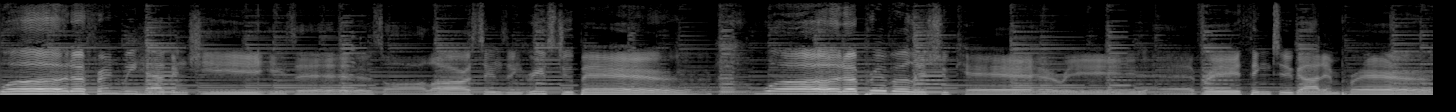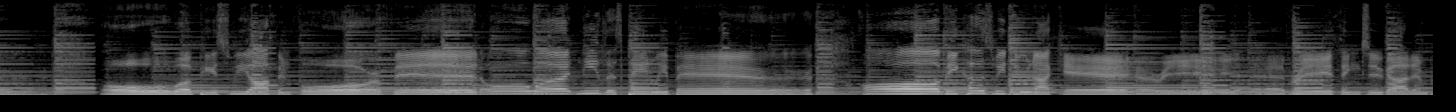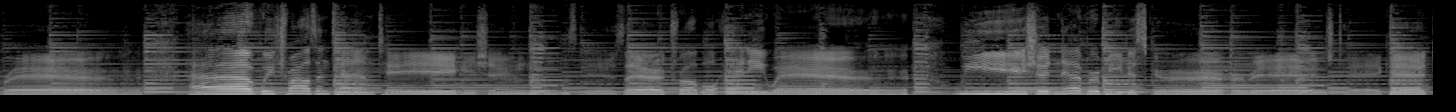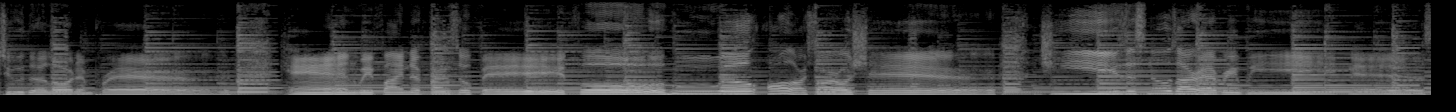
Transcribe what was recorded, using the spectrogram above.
What a friend we have in Jesus, all our sins and griefs to bear. What a privilege to carry everything to God in prayer. Oh, what peace we often forfeit. Oh, what needless pain we bear. All because we do not carry everything to God in prayer. We trials and temptations? Is there trouble anywhere? We should never be discouraged. Take it to the Lord in prayer. Can we find a friend so faithful who will all our sorrows share? Jesus knows our every weakness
